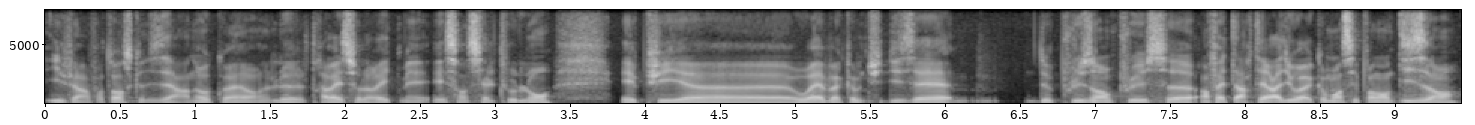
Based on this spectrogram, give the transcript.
hyper important, ce que disait Arnaud. Quoi, le travail sur le rythme est essentiel tout le long. Et puis, euh, ouais, bah, comme tu disais, de plus en plus. euh, en fait, Arte Radio a commencé pendant 10 ans.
